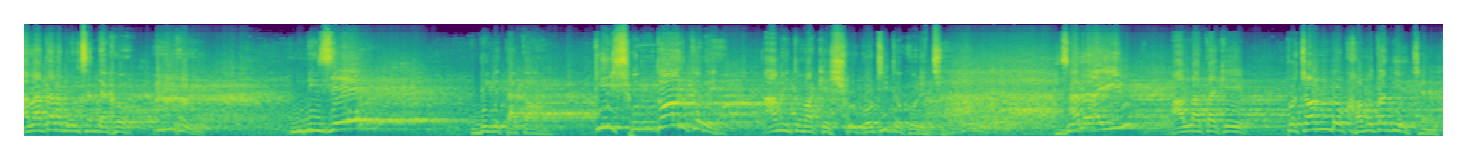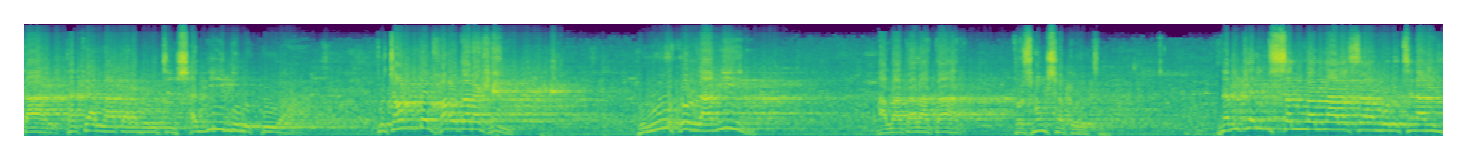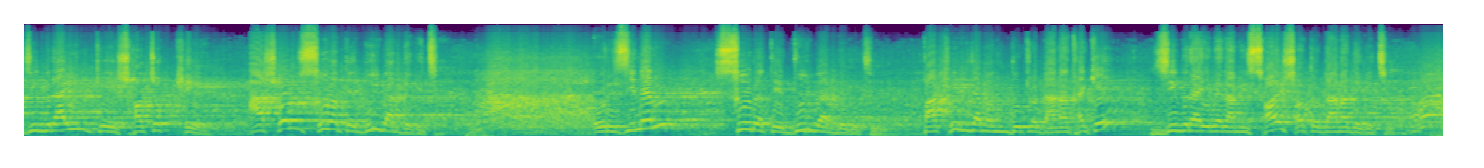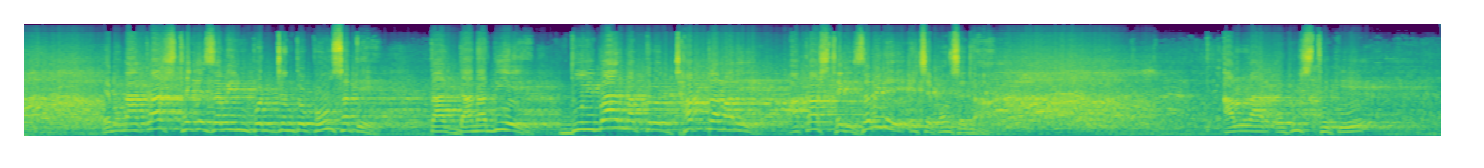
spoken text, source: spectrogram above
আল্লাহ তালা বলছেন, দেখো, নিজে দিকে তাকাও। কি সুন্দর করে আমি তোমাকে সুগঠিত করেছি। জিব্রাইল আল্লাহ তাকে প্রচণ্ড ক্ষমতা দিয়েছেন। তার, তাকে আল্লাহ তারা বলেছেন সাদিদুল কুয়া প্রচণ্ড ক্ষমতা রাখেন। রুহুল আমিন। আল্লাহ তালা তার প্রশংসা করেছেন। নবী করিম সাল্লাম বলেছেন, আমি জিব্রাইলকে সচক্ষে আসল সুরতে দুইবার দেখেছি। অরিজিনাল সুরতে দুইবার দেখেছি। পাখির যেমন দুটো ডানা থাকে, জিব্রাইলের আমি ছয় শত ডানা দেখেছি। এবং আকাশ থেকে জমিন পর্যন্ত পৌঁছাতে তার ডানা দিয়ে দুইবার মাত্র ঝাপটা মারে আকাশ থেকে জমিনে এসে পৌঁছে যায়। আল্লাহর অফিস থেকে,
